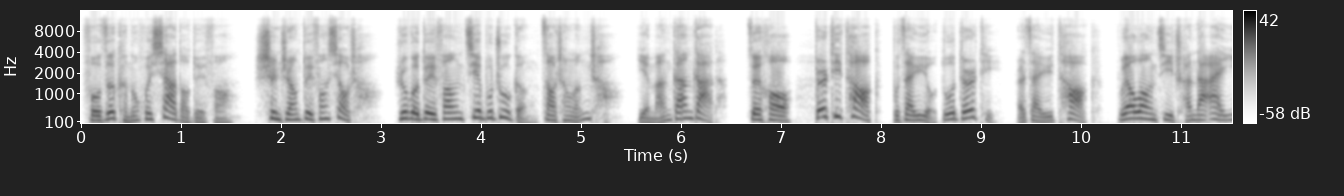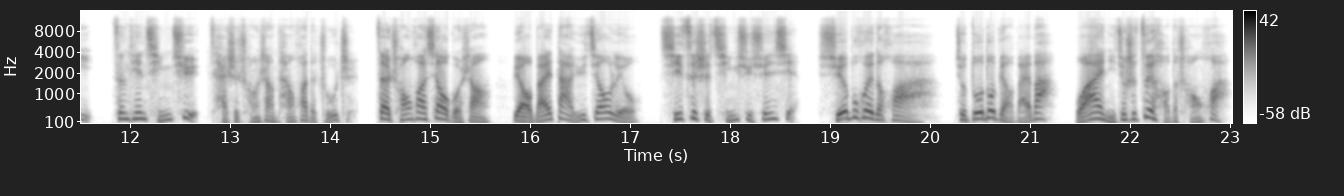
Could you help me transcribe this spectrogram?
否则可能会吓到对方，甚至让对方笑场。如果对方接不住梗，造成冷场，也蛮尴尬的。最后，dirty talk 不在于有多 dirty，而在于 talk。不要忘记传达爱意，增添情趣才是床上谈话的主旨。在床话效果上，表白大于交流，其次是情绪宣泄。学不会的话，就多多表白吧。我爱你就是最好的传话。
